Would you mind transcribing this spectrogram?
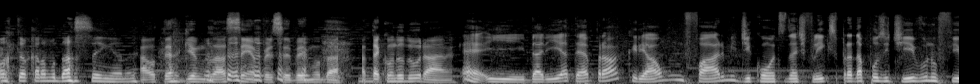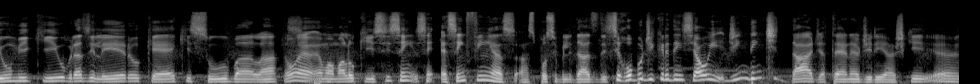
Ou sabe? até o cara mudar a senha, né? Ah, até alguém mudar a senha, perceber e mudar. Até quando durar, né? É, e daria até pra criar um farm de contas da Netflix pra dar positivo no filme que o brasileiro quer que suba lá. Então é, é uma maluquice, sem, sem- é sem fim as, as possibilidades desse roubo de credencial e de identidade até, né, eu diria. Acho que é,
